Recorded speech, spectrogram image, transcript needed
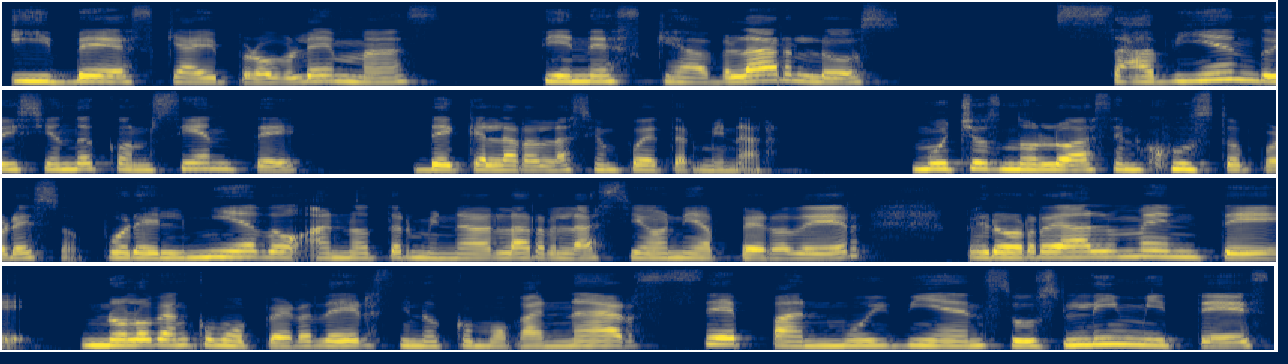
y ves que hay problemas, tienes que hablarlos sabiendo y siendo consciente de que la relación puede terminar. Muchos no lo hacen justo por eso, por el miedo a no terminar la relación y a perder, pero realmente no lo vean como perder, sino como ganar, sepan muy bien sus límites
